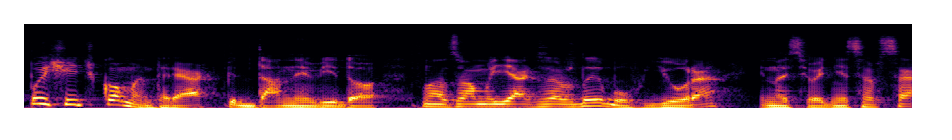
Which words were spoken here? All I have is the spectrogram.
пишіть в коментарях під даним відео. Ну а з вами, як завжди, був Юра, і на сьогодні це все.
